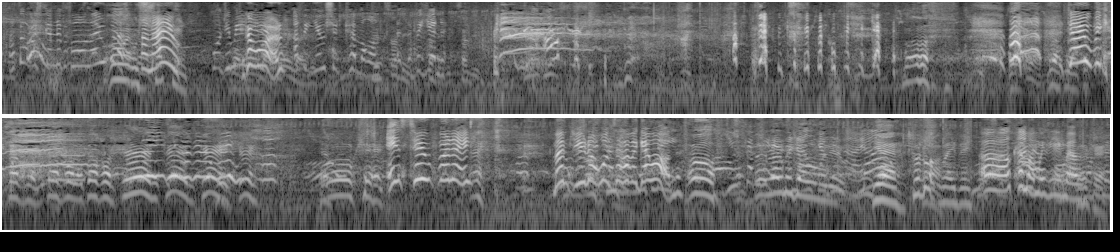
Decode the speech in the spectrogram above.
thought it was going to fall over. oh it was I know. shocking. What do you mean? Go on. I think you should come on at the beginning. Don't because Careful, careful. Good, good, good, good. Okay. it's too funny. Mum, do you not want to have a go on? Oh, uh, let me go on with you. Yeah, good luck, baby. Oh, I'll come on with you, Mum. Okay.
